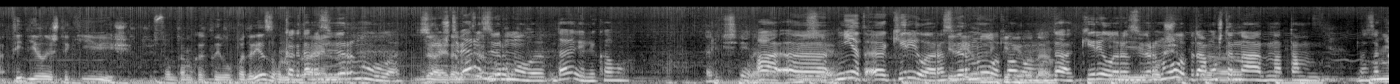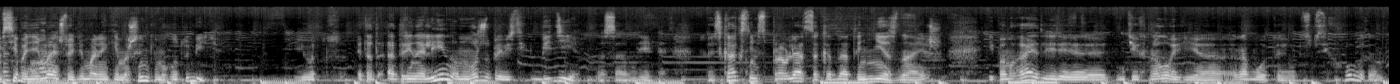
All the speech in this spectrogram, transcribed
а ты делаешь такие вещи. То есть он там как-то его подрезал. Когда развернула. Да, Сереж, тебя развернуло. да, или кого? Алексей, А, э, нет, э, Кирилла развернула, по-моему. да. Да, Кирилла И, развернула, потому что на, на там на Не все понимают, что эти маленькие машинки могут убить. И вот этот адреналин, он может привести к беде, на самом деле. То есть как с ним справляться, когда ты не знаешь, и помогает ли э, технология работы вот с психологом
